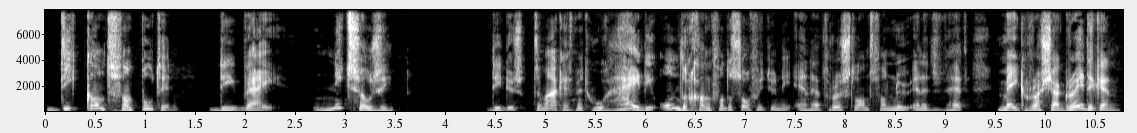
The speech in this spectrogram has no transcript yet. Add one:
die kant van Poetin, die wij niet zo zien, die dus te maken heeft met hoe hij die ondergang van de Sovjet-Unie en het Rusland van nu en het, het Make Russia Great Again,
